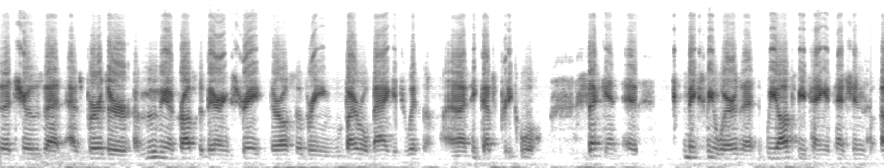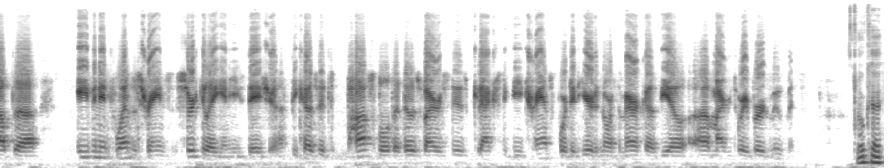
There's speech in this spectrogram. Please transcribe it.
that shows that as birds are moving across the Bering Strait, they're also bringing viral baggage with them, and I think that's pretty cool. Second, it makes me aware that we ought to be paying attention about the avian influenza strains circulating in East Asia because it's possible that those viruses could actually be transported here to North America via uh, migratory bird movements. Okay.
